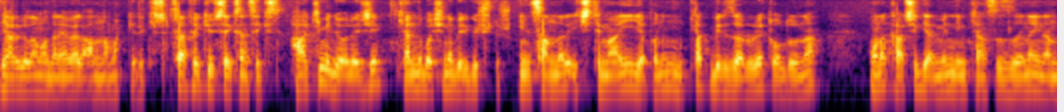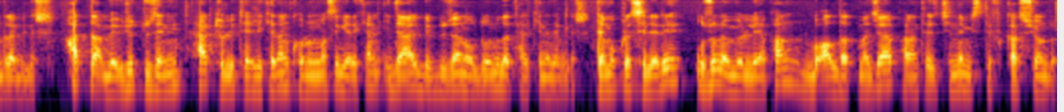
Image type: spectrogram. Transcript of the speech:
Yargılamadan evvel anlamak gerekir. Sayfa 288. Hakim ideoloji kendi başına bir güçtür. İnsanları içtimai yapının mutlak bir zaruret olduğuna ona karşı gelmenin imkansızlığına inandırabilir. Hatta mevcut düzenin her türlü tehlikeden korunması gereken ideal bir düzen olduğunu da telkin edebilir. Demokrasileri uzun ömürlü yapan bu aldatmaca parantez içinde mistifikasyondur.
